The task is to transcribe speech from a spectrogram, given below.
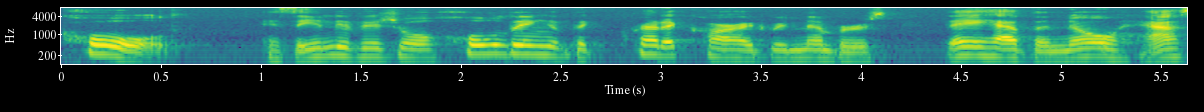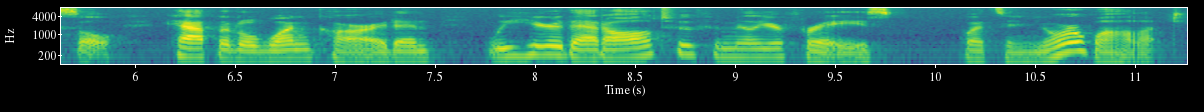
cold as the individual holding the credit card remembers they have the no hassle Capital One card, and we hear that all too familiar phrase, What's in your wallet?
